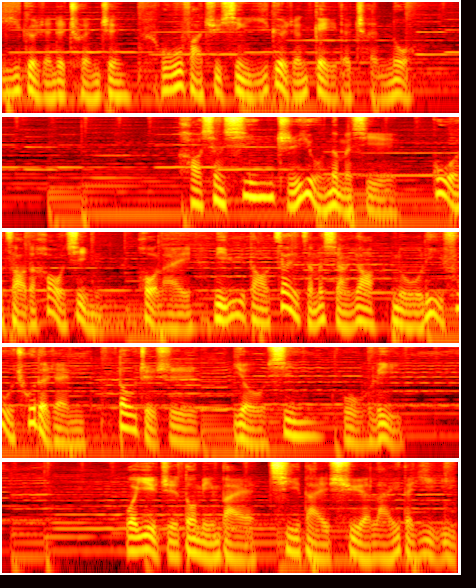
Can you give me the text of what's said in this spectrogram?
一个人的纯真，无法去信一个人给的承诺。好像心只有那么些，过早的耗尽。后来你遇到再怎么想要努力付出的人。都只是有心无力。我一直都明白期待雪来的意义，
